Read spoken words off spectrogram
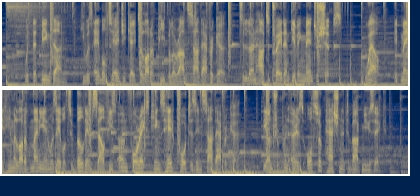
With that being done, he was able to educate a lot of people around South Africa to learn how to trade and giving mentorships. Well, it made him a lot of money and was able to build himself his own Forex Kings headquarters in South Africa. The entrepreneur is also passionate about music.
